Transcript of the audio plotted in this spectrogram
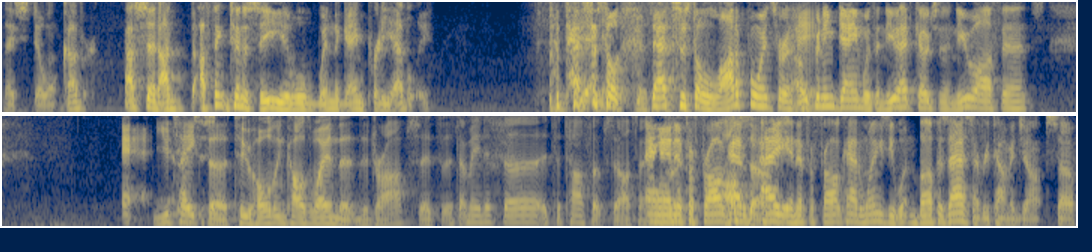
They still won't cover. I said I I think Tennessee will win the game pretty heavily. But that's Yeah, just a, that's just a lot of points for an Hey. opening game with a new head coach and a new offense. And- You and take just- the two holding calls away and the, the drops. It's, it's I mean it's a it's a toss up still. I think. and But if a frog also- had hey, and if a frog had wings, he wouldn't bump his ass every time he jumps. So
